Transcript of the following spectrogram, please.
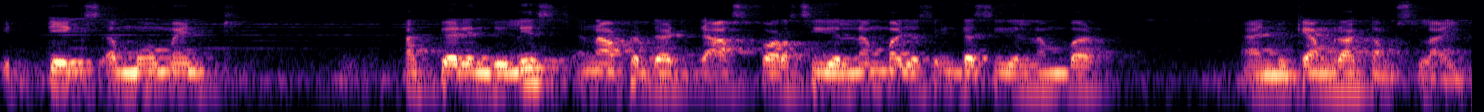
it takes a moment appear in the list and after that it asks for a serial number just enter serial number and your camera comes live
